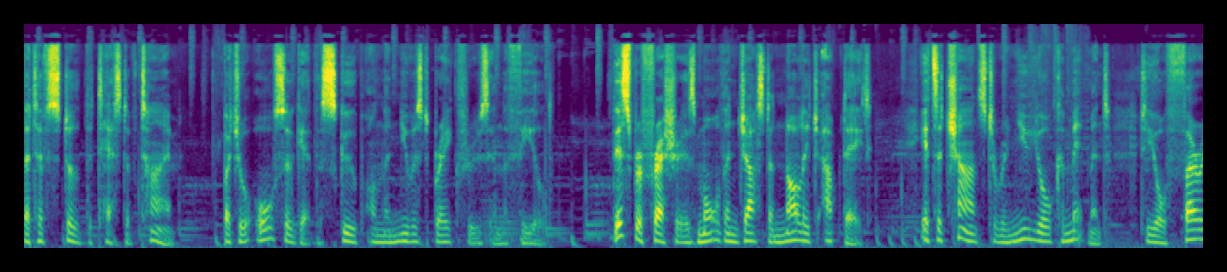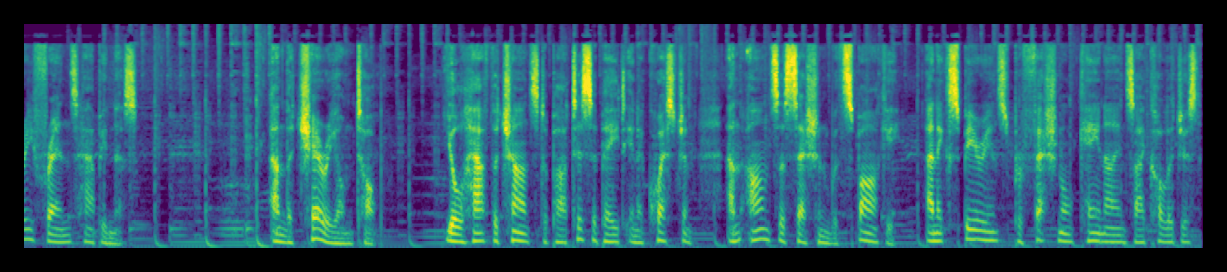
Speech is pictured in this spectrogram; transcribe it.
that have stood the test of time, but you'll also get the scoop on the newest breakthroughs in the field. This refresher is more than just a knowledge update, it's a chance to renew your commitment to your furry friend's happiness. And the cherry on top, you'll have the chance to participate in a question and answer session with Sparky, an experienced professional canine psychologist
